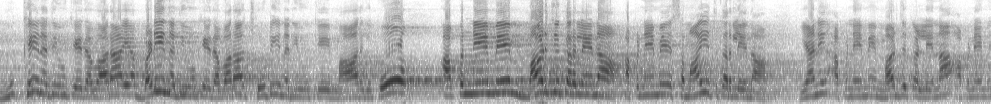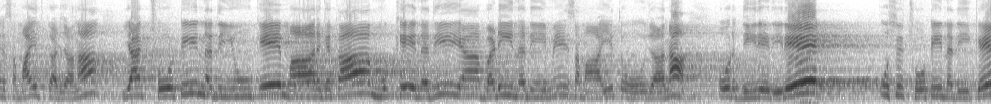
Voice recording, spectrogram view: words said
मुख्य नदियों के द्वारा या बड़ी नदियों के द्वारा, छोटी नदियों के मार्ग को अपने में मर्ज कर लेना, अपने में समाहित कर लेना। यानी अपने में मर्ज कर लेना, अपने में समाहित कर जाना, या छोटी नदियों के मार्ग का मुख्य नदी या बड़ी नदी में समाहित हो जाना और धीरे धीरे उस छोटी नदी के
